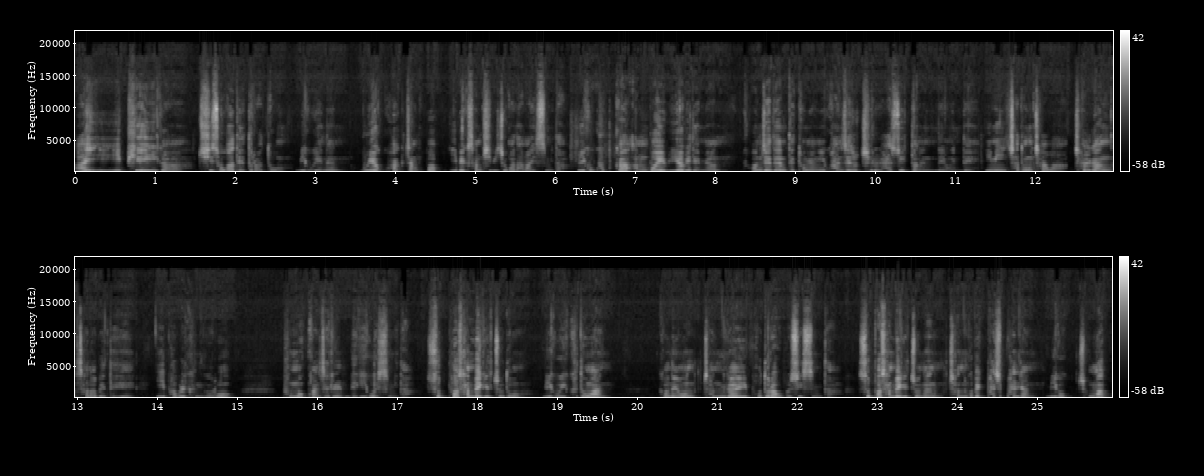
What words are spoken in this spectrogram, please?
IEEPA가 취소가 되더라도 미국에는 무역 확장법 232조가 남아 있습니다. 미국 국가 안보에 위협이 되면 언제든 대통령이 관세 조치를 할 수 있다는 내용인데 이미 자동차와 철강 산업에 대해 이 법을 근거로 품목 관세를 매기고 있습니다. 슈퍼 301조도 미국이 그동안 꺼내온 전가의 보도라고 볼 수 있습니다. 슈퍼 301조는 1988년 미국 종합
